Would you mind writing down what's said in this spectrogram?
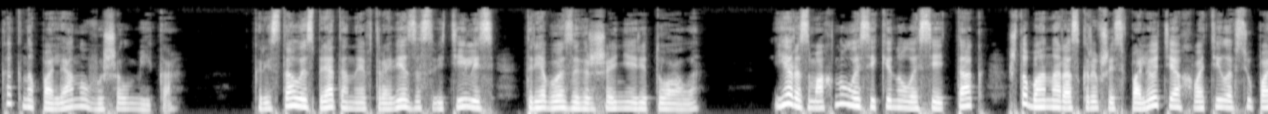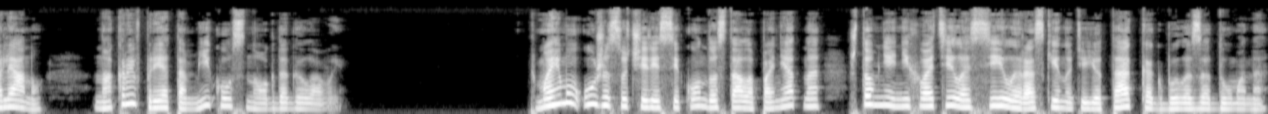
как на поляну вышел Мика. Кристаллы, спрятанные в траве, засветились, требуя завершения ритуала. Я размахнулась и кинула сеть так, чтобы она, раскрывшись в полете, охватила всю поляну, накрыв при этом Мику с ног до головы. К моему ужасу через секунду стало понятно, что мне не хватило силы раскинуть ее так, как было задумано.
